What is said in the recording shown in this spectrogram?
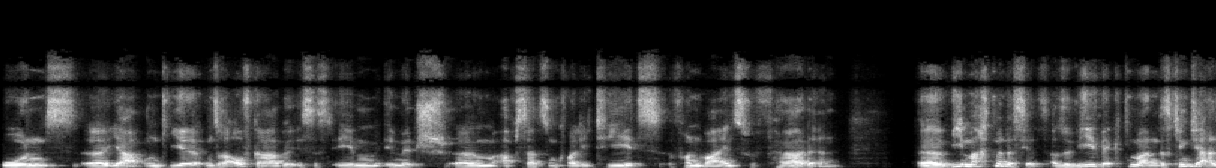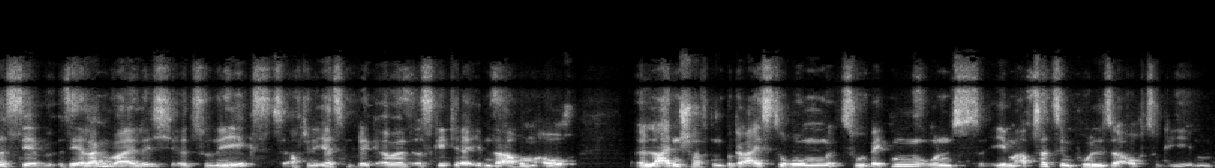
Und äh, ja, und wir, unsere Aufgabe ist es eben, Image, ähm, Absatz und Qualität von Wein zu fördern. Äh, wie macht man das jetzt? Also wie weckt man, das klingt ja alles sehr, sehr langweilig äh, zunächst auf den ersten Blick, aber es geht ja eben darum, auch äh, Leidenschaft und Begeisterung zu wecken und eben Absatzimpulse auch zu geben.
